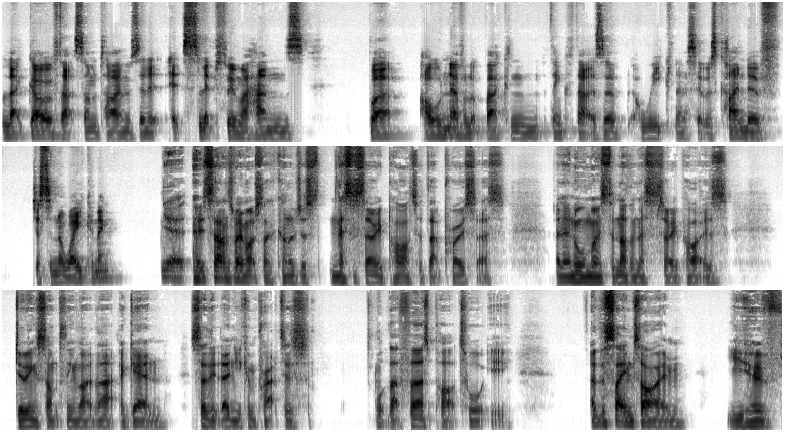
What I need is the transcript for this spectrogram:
let go of that sometimes, and it, it slipped through my hands. But I will never look back and think of that as a, a weakness. It was kind of just an awakening. Yeah, it sounds very much like a kind of just necessary part of that process. And then almost another necessary part is doing something like that again, so that then you can practice what that first part taught you. At the same time, you have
